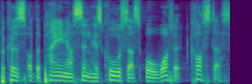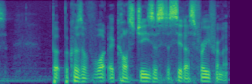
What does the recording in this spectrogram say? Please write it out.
because of the pain our sin has caused us or what it cost us, but because of what it cost Jesus to set us free from it.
